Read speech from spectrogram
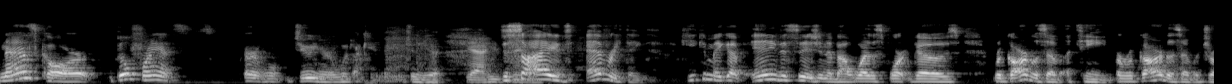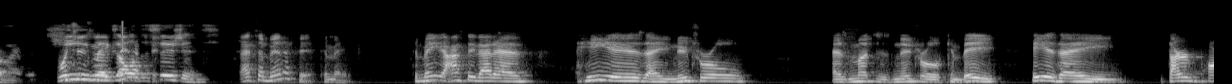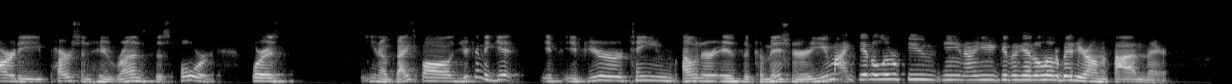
NASCAR, Bill France or well, Junior, which I can't remember Junior, yeah, he decides everything. he can make up any decision about where the sport goes, regardless of a team or regardless of a driver. Which he makes all decisions. That's a benefit to me. To me, I see that as he is a neutral, as much as neutral can be. He is a third party person who runs the sport. Whereas, you know, baseball, you're going to get if if your team owner is the commissioner, you might get a little few, you know, you're going to get a little bit here on the side and there.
